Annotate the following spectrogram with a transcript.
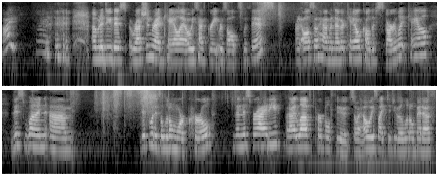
Hi. I'm going to do this Russian red kale. I always have great results with this. I also have another kale called a scarlet kale. This one, um, this one is a little more curled than this variety, but I love purple food, so I always like to do a little bit of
